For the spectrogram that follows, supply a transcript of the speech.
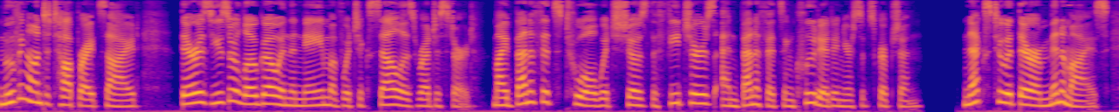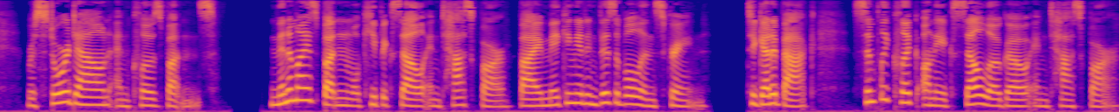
Moving on to top right side, there is user logo in the name of which Excel is registered, My Benefits tool which shows the features and benefits included in your subscription. Next to it there are Minimize, Restore Down, and Close buttons. Minimize button will keep Excel in taskbar by making it invisible in screen. To get it back, simply click on the Excel logo in taskbar.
